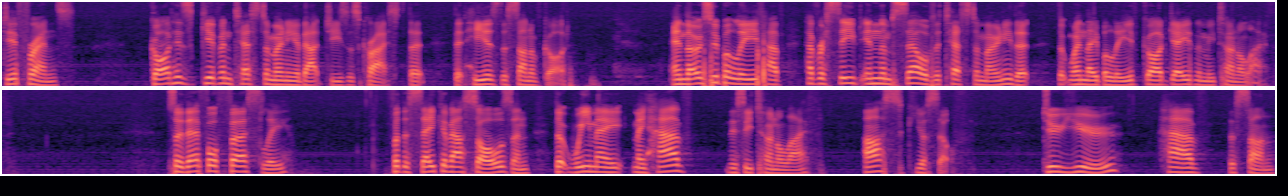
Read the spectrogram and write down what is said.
Dear friends, God has given testimony about Jesus Christ, that, that he is the Son of God. And those who believe have, have received in themselves a testimony that, that when they believe, God gave them eternal life. So, therefore, firstly, for the sake of our souls and that we may, may have this eternal life, ask yourself do you have the Son?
